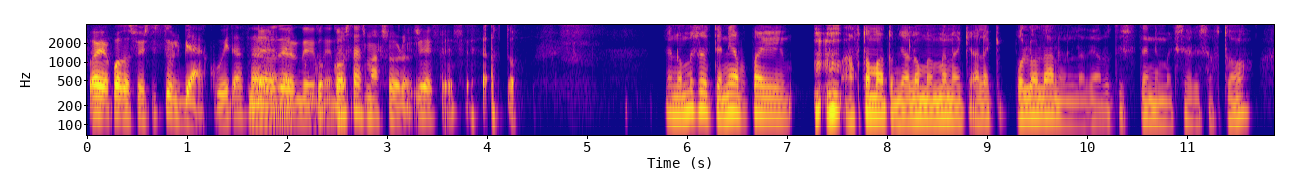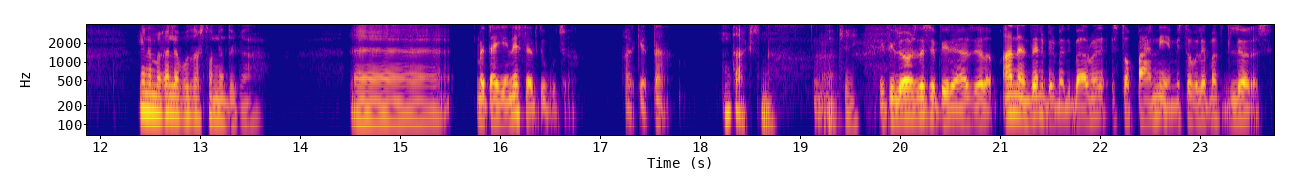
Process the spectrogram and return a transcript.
Ο ποδοσφαιριστής του Ολυμπιακού ήταν. θα- ναι, ναι. ναι, ναι, ναι, Κω- ναι. Κώστας Μασούρος. Ναι, ναι, ναι, Αυτό. Ε, νομίζω η ταινία που πάει αυτόματα το μυαλό μου εμένα, και- αλλά και πολλών άλλων, δηλαδή, αν ρωτήσεις, δεν είμαι εξαίρεση αυτό, είναι μεγάλη απόδοση των 11. Ε, Μεταγενέστερη του Βουτσά. Αρκετά. εντάξει, ναι. Οκ. Η τηλεόραση δεν σε επηρεάζει. Αλλά... Α, ναι, δεν πρέπει να την πάρουμε. Στο πανί, εμείς το βλέπουμε από την τηλεόραση.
